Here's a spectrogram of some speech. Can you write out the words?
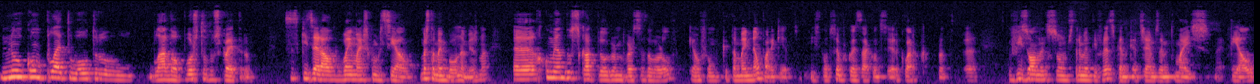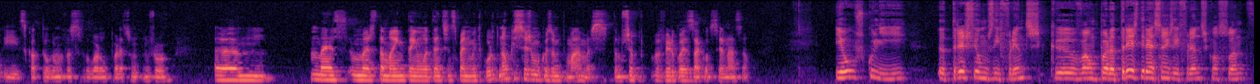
no completo outro lado oposto do espectro, se quiser algo bem mais comercial, mas também bom na mesma, uh, recomendo Scott Pilgrim vs. The World, que é um filme que também não para quieto. E estão sempre coisas a acontecer. Claro que pronto, uh, visualmente são extremamente diferentes, porque Uncut James é muito mais né, real e Scott Pilgrim vs. The World parece um, um jogo. Um, mas, mas também tem um attention span muito curto. Não que isso seja uma coisa muito má, mas estamos sempre a ver coisas a acontecer na ação. Eu escolhi eh, três filmes diferentes que vão para três direções diferentes, consoante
